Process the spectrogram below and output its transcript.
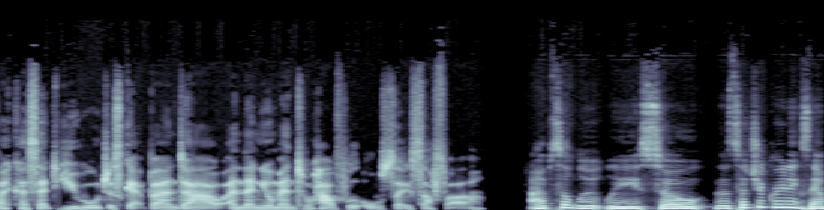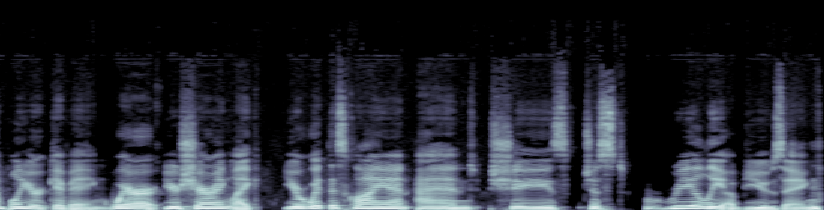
like I said, you will just get burned out and then your mental health will also suffer. Absolutely. So that's such a great example you're giving where you're sharing like you're with this client and she's just really abusing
